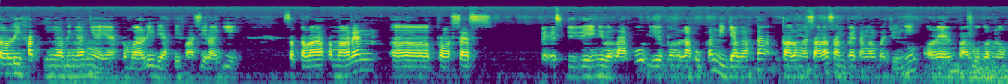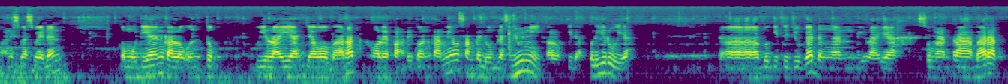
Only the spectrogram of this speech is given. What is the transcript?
terlihat hingar-bingarnya ya kembali diaktifasi lagi. Setelah kemarin eh, proses PSBB ini berlaku dilakukan di Jakarta kalau nggak salah sampai tanggal 4 Juni oleh Pak Gubernur Anies Baswedan. Kemudian kalau untuk wilayah Jawa Barat oleh Pak Ridwan Kamil sampai 12 Juni kalau tidak keliru ya. Uh, begitu juga dengan wilayah Sumatera Barat.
